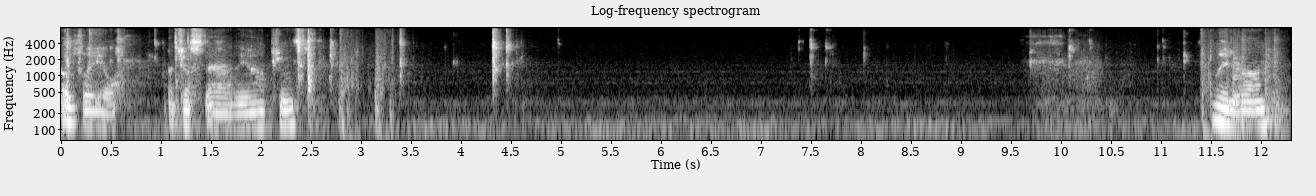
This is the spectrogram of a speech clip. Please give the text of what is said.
Hopefully you'll adjust that in the options. Later on.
